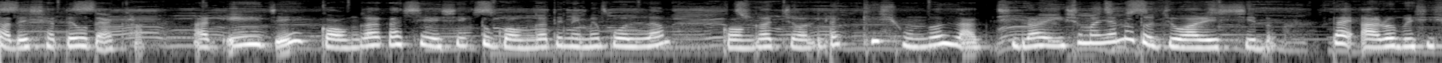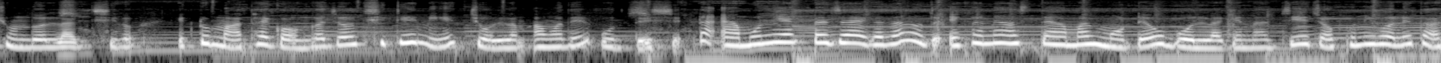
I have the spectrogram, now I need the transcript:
তাদের সাথেও দেখা। আর এই যে গঙ্গার কাছে এসে একটু গঙ্গাতে নেমে পড়লাম, গঙ্গার জলটা কি সুন্দর লাগছিল। আর এই সময় জানো তো জোয়ার এসেছিল। তাই আরও বেশি সুন্দর লাগছিল। একটু মাথায় গঙ্গা জল ছিটিয়ে নিয়ে চললাম আমাদের উদ্দেশ্যে। এটা এমনই একটা জায়গা জানো তো? এখানে আসতে আমার মোটেও বল লাগে না। যে যখনই বলে তার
